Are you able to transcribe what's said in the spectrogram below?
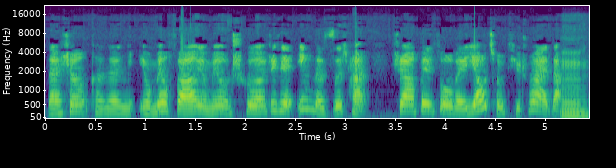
男生可能你有没有房有没有车这些硬的资产是要被作为要求提出来的。嗯，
